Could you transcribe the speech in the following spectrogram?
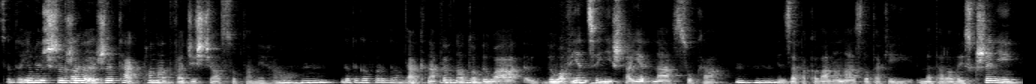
co do Ja myślę, że, że tak, ponad 20 osób tam jechało. Mhm. Do tego Fordonu. Tak, na pewno to Mhm. była, było więcej niż ta jedna suka, Mhm. więc zapakowano nas do takiej metalowej skrzyni,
